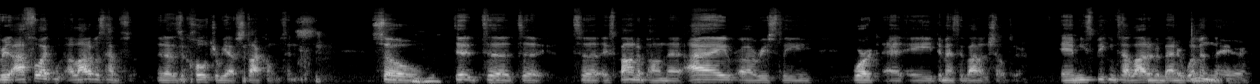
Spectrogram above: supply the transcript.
I feel like a lot of us have you know, as a culture we have Stockholm syndrome. So to, to to to expound upon that, I uh, recently worked at a domestic violence shelter, and me speaking to a lot of the battered women there,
